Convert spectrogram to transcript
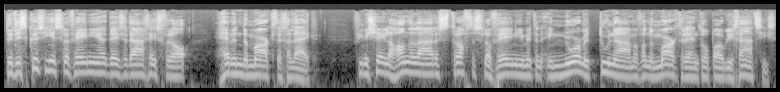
De discussie in Slovenië deze dagen is vooral... hebben de markten gelijk? Financiële handelaren straften Slovenië met een enorme toename van de marktrente op obligaties.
